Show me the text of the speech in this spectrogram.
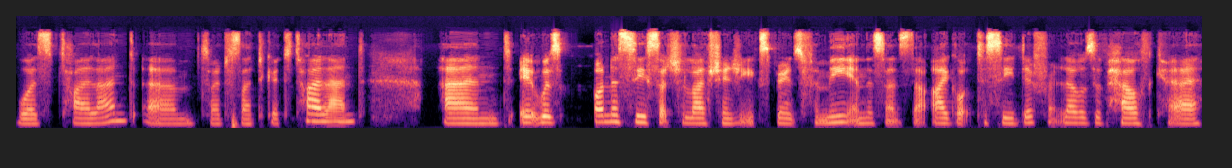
was Thailand. Um, so I decided to go to Thailand, and it was honestly such a life changing experience for me in the sense that I got to see different levels of healthcare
